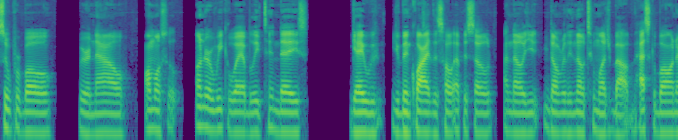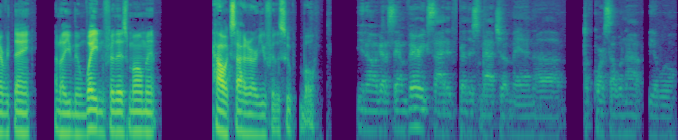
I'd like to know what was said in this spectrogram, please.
Super Bowl. We are now almost under a week away. I believe ten days. Gay, we, you've been quiet this whole episode. I know you you don't really know too much about basketball and everything. I know you've been waiting for this moment. How excited are you for the Super Bowl? You know, I gotta say, I'm very excited for this matchup, man. Uh, of course, I will not be able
